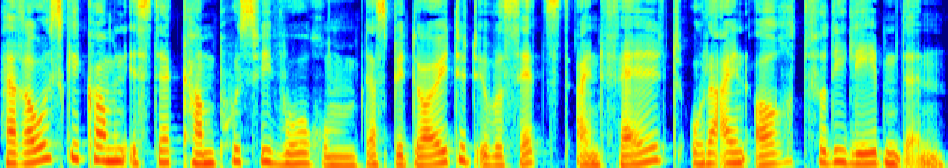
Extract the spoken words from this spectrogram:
Herausgekommen ist der Campus Vivorum, das bedeutet übersetzt ein Feld oder ein Ort für die Lebenden.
